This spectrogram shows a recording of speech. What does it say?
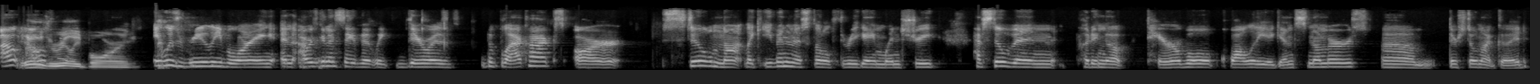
I, It was really boring. it was really boring and i was going to say that like there was the blackhawks are still not like even in this little three game win streak have still been putting up terrible quality against numbers um they're still not good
